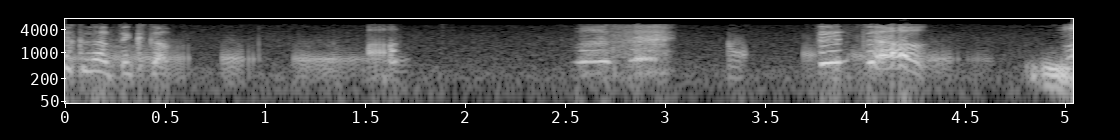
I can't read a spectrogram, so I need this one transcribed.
痛くなってきたあまずい。出ちゃう。うん。出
